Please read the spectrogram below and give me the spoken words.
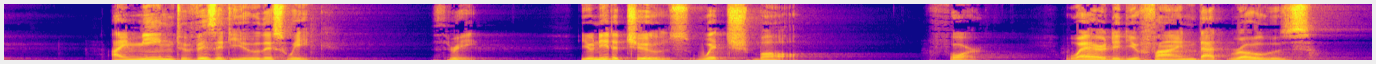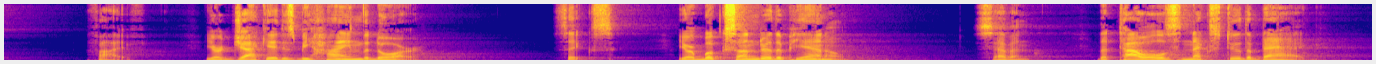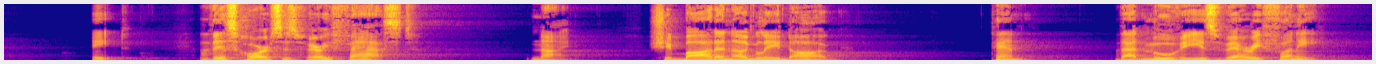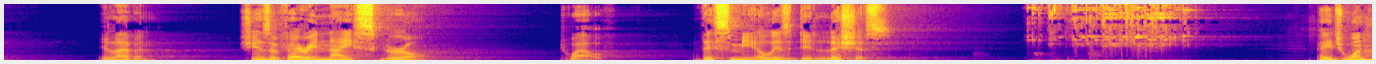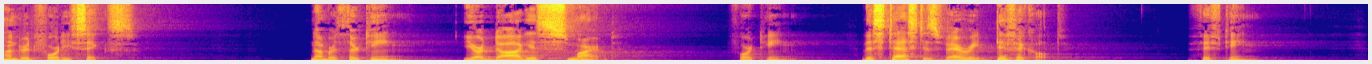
I mean to visit you this week. 3. You need to choose which ball. 4. Where did you find that rose? 5. Your jacket is behind the door. 6. Your book's under the piano. 7. The towel's next to the bag. 8. This horse is very fast. 9. She bought an ugly dog. 10. That movie is very funny. 11. She is a very nice girl. 12. This meal is delicious. Page 146. Number 13. Your dog is smart. 14. This test is very difficult. 15.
